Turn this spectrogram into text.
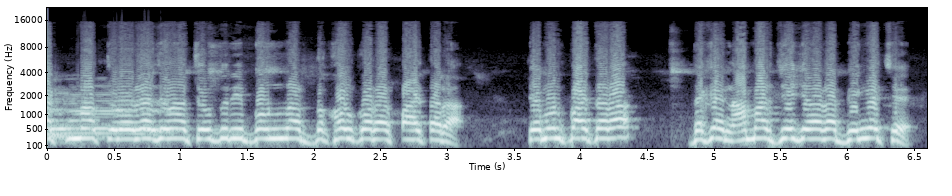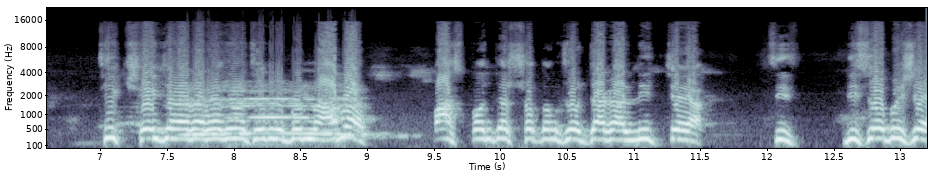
একমাত্র রেজনা চৌধুরী বন্যার দখল করার পায় তারা কেমন পায় তারা দেখেন আমার যে জায়গাটা ভেঙেছে ঠিক সেই জায়গাটা রেজনা চৌধুরী বন্যা আবার পাঁচ পঞ্চাশ শতাংশ জায়গা নিচ্ছে ডিসি অফিসে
